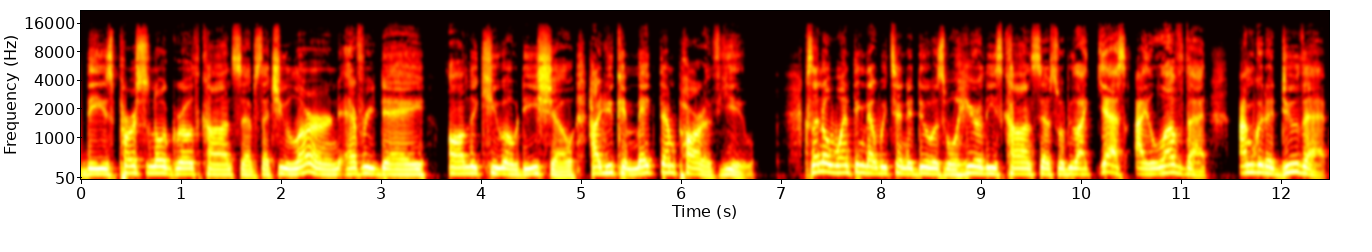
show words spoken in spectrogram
these personal growth concepts that you learn every day on the QOD show, how you can make them part of you. Because I know one thing that we tend to do is we'll hear these concepts, we'll be like, yes, I love that. I'm going to do that.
